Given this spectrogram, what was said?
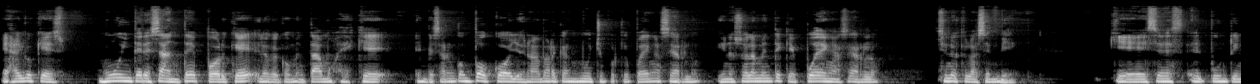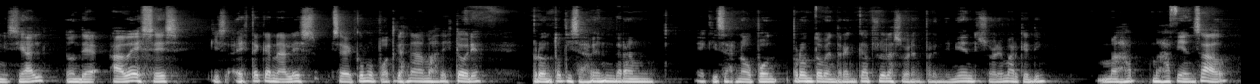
es algo que es muy interesante porque lo que comentamos es que empezaron con poco y ahora abarcan mucho porque pueden hacerlo y no solamente que pueden hacerlo, sino que lo hacen bien. Que ese es el punto inicial donde a veces este canal es, se ve como podcast nada más de historia, pronto quizás vendrán, eh, quizás no, pronto vendrán cápsulas sobre emprendimiento, sobre marketing más, más afianzado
